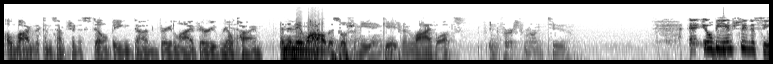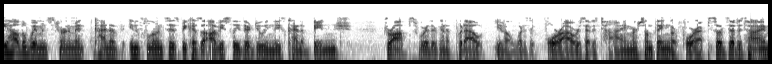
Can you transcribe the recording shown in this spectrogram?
a lot of the consumption is still being done very live, very real time. And then they want all the social media engagement live while it's in first run too. It'll be interesting to see how the women's tournament kind of influences because obviously they're doing these kind of binge drops where they're going to put out, you know, what is it, four hours at a time or something, or four episodes at a time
